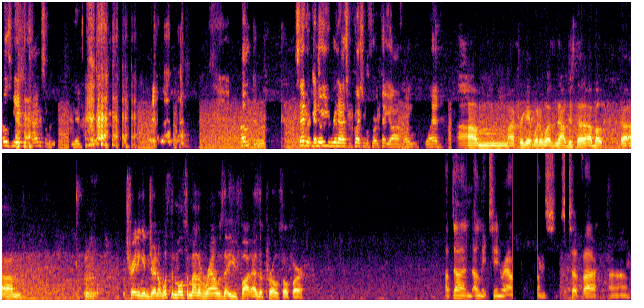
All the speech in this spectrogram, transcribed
kills me every time somebody. um, Cedric, I know you were going to ask a question before I cut you off. Man. Go ahead. Um, I forget what it was now. Just uh, about uh, um, training in general. What's the most amount of rounds that you fought as a pro so far? I've done only 10 rounds so far. Um,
